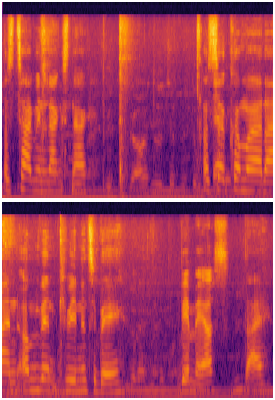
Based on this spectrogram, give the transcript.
Og så tager vi en lang snak. Og så kommer der en omvendt kvinde tilbage. Hvem er os? Dig.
